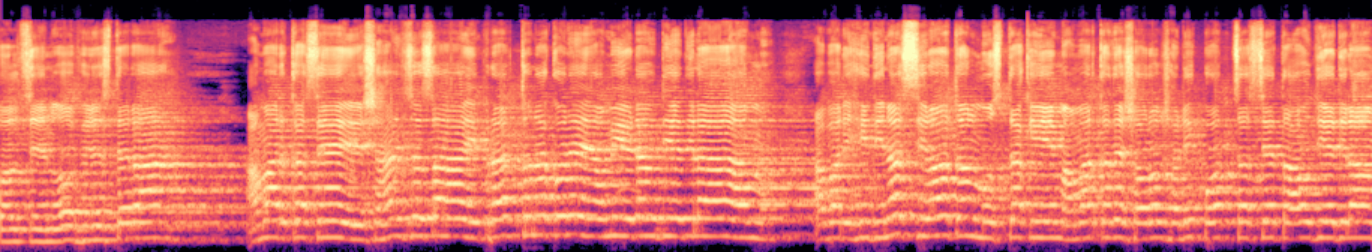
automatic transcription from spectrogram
বলছেন, ও ফেরেস্তারা আমার কাছে সাহায্য চাই, প্রার্থনা করে আমি এটাও দিয়ে দিলাম। আবার হিদিনা সিরাতাল মুস্তাকিম, আমার কাছে সরল সঠিক পথ চাচ্ছে, তাও দিয়ে দিলাম।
